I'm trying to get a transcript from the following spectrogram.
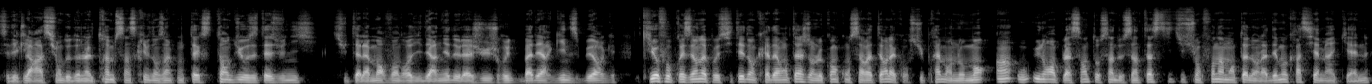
Ces déclarations de Donald Trump s'inscrivent dans un contexte tendu aux États-Unis, suite à la mort vendredi dernier de la juge Ruth Bader Ginsburg, qui offre au président la possibilité d'ancrer davantage dans le camp conservateur la Cour suprême en nommant un ou une remplaçante au sein de cette institution fondamentale dans la démocratie américaine,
